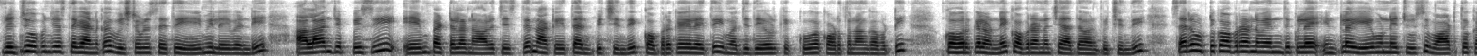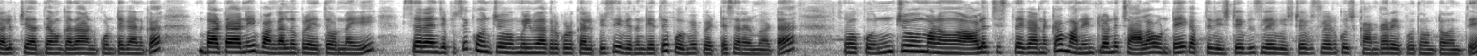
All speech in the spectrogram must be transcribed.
ఫ్రిడ్జ్ ఓపెన్ చేస్తే కనుక వెజిటబుల్స్ అయితే ఏమీ లేవండి. అలా అని చెప్పేసి ఏం పెట్టాలని ఆలోచిస్తే నాకైతే అనిపించింది. కొబ్బరికాయలు అయితే ఈ మధ్య దేవుడికి ఎక్కువగా కొడుతున్నాం కాబట్టి కొబ్బరికాయలు ఉన్నాయి కొబ్బరి అన్నం చేద్దాం అనిపించింది. సరే ఉట్టు కొబ్బరి అన్నం ఎందుకులే? ఇంట్లో ఏమున్నాయి చూసి వాటితో కలిపి చేద్దాం కదా అనుకుంటే కనుక బఠానీ బంగాళదుంపలు అయితే ఉన్నాయి. సరే అని చెప్పేసి కొంచెం మిల్మేకర్ కూడా కలిపేసి ఈ విధంగా అయితే పొయ్యి మీద పెట్టేశారనమాట సో కొంచెం మనం ఆలోచిస్తే కనుక మన ఇంట్లోనే చాలా ఉంటాయి. కాకపోతే వెజిటేబుల్స్ లేవు వెజిటేబుల్స్లోనే కొంచెం కంగారు అయిపోతూ ఉంటాం అంతే.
